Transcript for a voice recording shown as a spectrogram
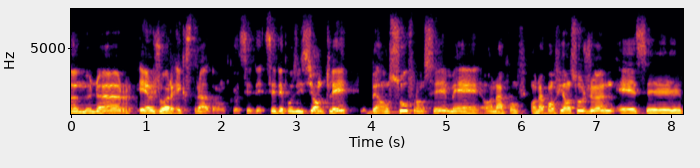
un meneur et un joueur extra. Donc, c'est des, positions clés. Ben, on souffre, on sait, mais on a, on a confiance aux jeunes et c'est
